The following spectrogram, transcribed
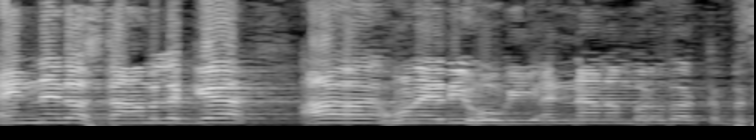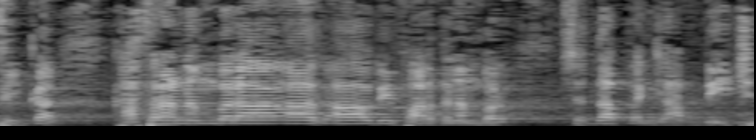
ਇੰਨੇ ਦਾ ਸਟਾਮ ਲੱਗਿਆ ਆ ਹੁਣ ਇਹਦੀ ਹੋ ਗਈ, ਇੰਨਾ ਨੰਬਰ ਉਹਦਾ ਵਸੀਕਾ, ਖਸਰਾ ਨੰਬਰ ਆ ਆ- ਉਹਦੀ ਫਰਦ ਨੰਬਰ, ਸਿੱਧਾ ਪੰਜਾਬੀ 'ਚ।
